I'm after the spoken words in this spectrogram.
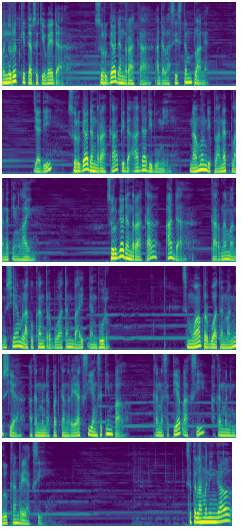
Menurut kitab suci Weda, surga dan neraka adalah sistem planet. Jadi, surga dan neraka tidak ada di bumi, namun di planet-planet yang lain. Surga dan neraka ada karena manusia melakukan perbuatan baik dan buruk. Semua perbuatan manusia akan mendapatkan reaksi yang setimpal, karena setiap aksi akan menimbulkan reaksi. Setelah meninggal,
